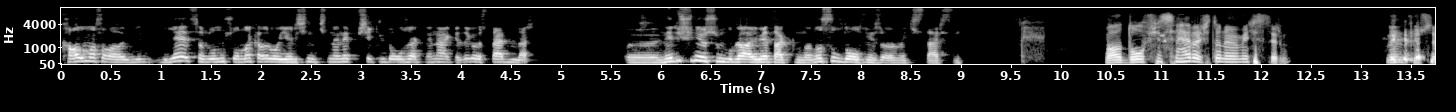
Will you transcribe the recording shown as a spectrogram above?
kalmasalar bile sezonun sonuna kadar o yarışın içinde net bir şekilde olacaklarını herkese gösterdiler. Ee, ne düşünüyorsun bu galibiyet hakkında? Nasıl Dolphins'i övmek istersin? Valla Dolphins'i her açıdan övmek isterim. Mümkünse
